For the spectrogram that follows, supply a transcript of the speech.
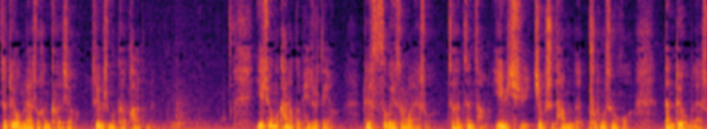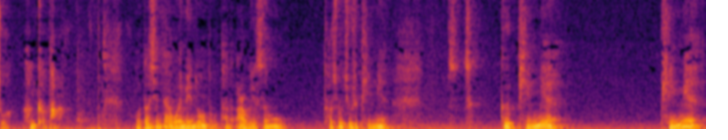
这对我们来说很可笑，这有什么可怕的呢？也许我们看到鬼片就是这样，对四维生物来说这很正常，也许就是他们的普通生活，但对我们来说很可怕。我到现在我也没弄懂他的二维生物，他说就是平面，这个平面，平面，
